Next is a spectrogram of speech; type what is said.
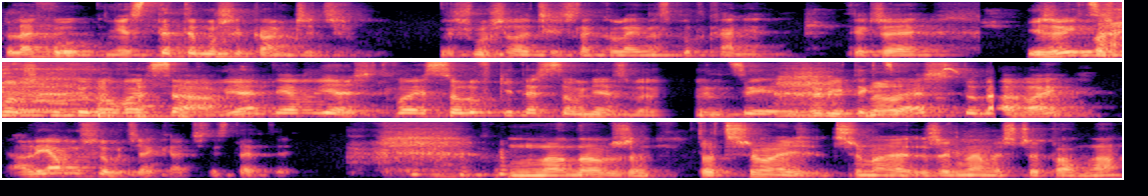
Lechu, niestety muszę kończyć. Już muszę lecieć na kolejne spotkanie. Także jeżeli chcesz, możesz kontynuować sam. Ja, ja wiesz, twoje solówki też są niezłe, więc jeżeli ty no. chcesz, to dawaj, ale ja muszę uciekać, niestety. No dobrze, to trzymaj, trzymaj żegnamy Szczepana.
